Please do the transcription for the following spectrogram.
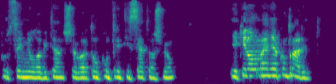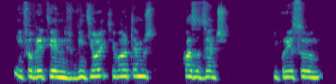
por 100 mil habitantes, agora estão com 37, acho eu. E aqui na Alemanha é o contrário. Em fevereiro tínhamos 28 e agora temos quase 200. E por isso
